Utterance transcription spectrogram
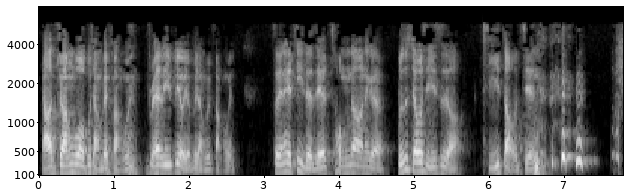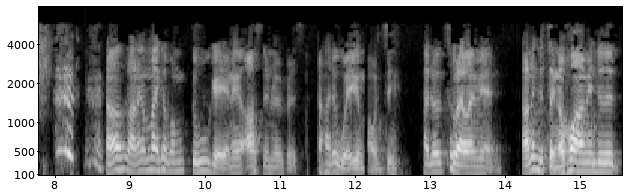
然后 John Wall 不想被访问，Bradley Beal 也不想被访问，所以那个记者直接冲到那个不是休息室哦，洗澡间，然后把那个麦克风嘟给那个 Austin Rivers，然后他就围一个毛巾，他就出来外面，然后那个整个画面就是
